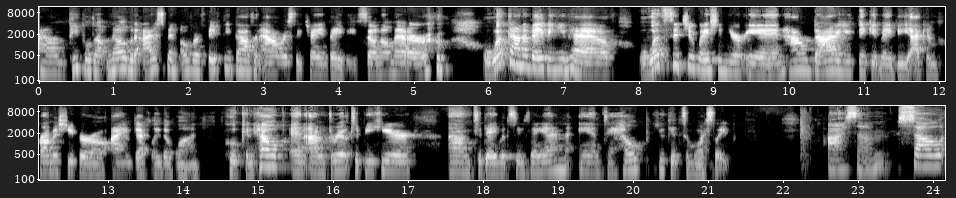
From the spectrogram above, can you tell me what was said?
um, people don't know, but I've spent over 50,000 hours sleep training babies. So, no matter what kind of baby you have, what situation you're in, how dire you think it may be, I can promise you, girl, I am definitely the one who can help. And I'm thrilled to be here um, today with Suzanne and to help you get some more sleep. Awesome. So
